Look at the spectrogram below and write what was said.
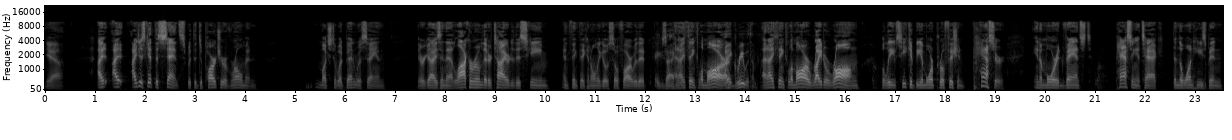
Yeah. I, I, I just get the sense with the departure of Roman, much to what Ben was saying, there are guys in that locker room that are tired of this scheme and think they can only go so far with it. Exactly. And I think Lamar. I agree with him. And I think Lamar, right or wrong, believes he could be a more proficient passer in a more advanced passing attack than the one he's been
